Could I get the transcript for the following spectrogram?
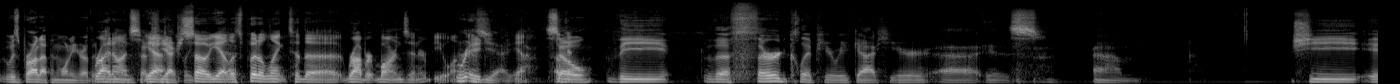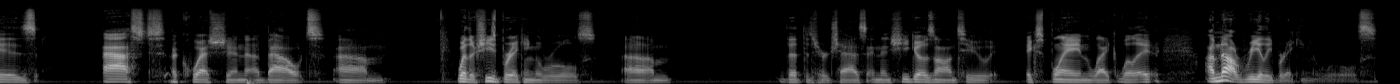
it was brought up in one of your other right videos, on. So yeah. she actually, so yeah, let's put a link to the Robert Barnes interview on Right, this. yeah, yeah. Okay. So the the third clip here we've got here uh, is um, she is asked a question about um, whether she's breaking the rules um, that the church has, and then she goes on to explain like, well, it, I'm not really breaking the rules.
